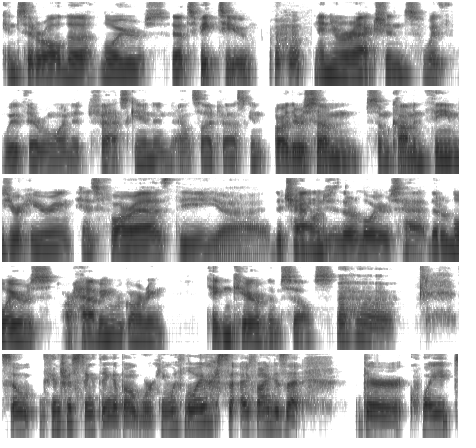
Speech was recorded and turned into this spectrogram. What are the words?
consider all the lawyers that speak to you mm-hmm. and your interactions with with everyone at Fasken and outside Fasken. Are there some some common themes you're hearing as far as the uh, the challenges that our lawyers have that our lawyers are having regarding taking care of themselves? Mm-hmm. So the interesting thing about working with lawyers, I find, is that they're quite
